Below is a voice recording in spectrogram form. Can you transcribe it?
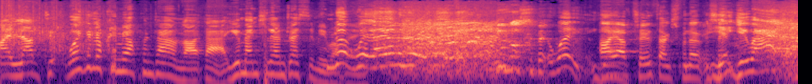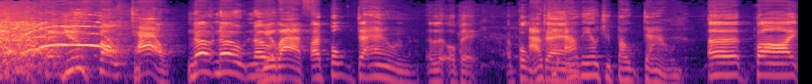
I loved you. Why are you looking me up and down like that? You're mentally undressing me, Robbie? no, wait, I am a little bit. You've lost a bit of weight. I have too, thanks for noticing. Yeah, you have. But you've bulked out. No, no, no. You have. I bulked down a little bit. I bulked How, do you- down. how the hell do you bulk down? Uh, by...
